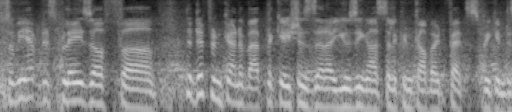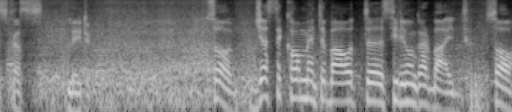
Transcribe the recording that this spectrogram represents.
so we have displays of uh, the different kind of applications that are using our silicon carbide FETs we can discuss later. So just a comment about uh, silicon carbide. So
